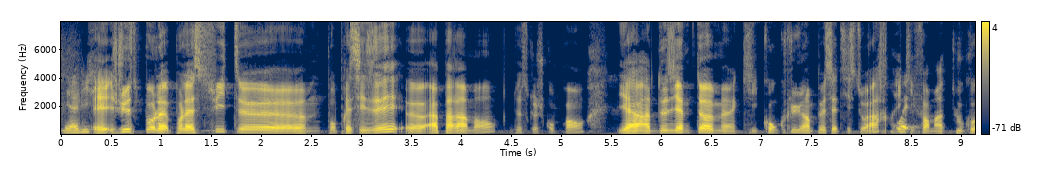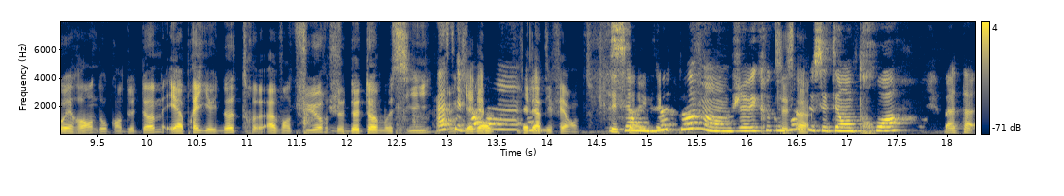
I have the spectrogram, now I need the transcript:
Mais Alice, Et juste pour la, pour la suite, euh, pour préciser, euh, apparemment, de ce que je comprends, il y a un deuxième tome qui conclut un peu cette histoire et Ouais. qui forme un tout cohérent, donc en deux tomes. Et après, il y a une autre aventure de deux tomes aussi, Ah, qui a l'air en, qui a l'air différente. c'est c'est ça. en deux tomes J'avais cru comprendre ça. que c'était en trois. Bah, t'as-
